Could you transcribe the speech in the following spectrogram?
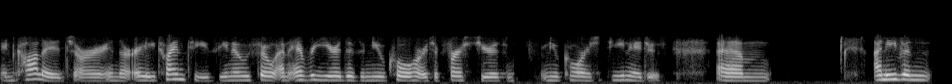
in college or in their early 20s, you know. So, and every year there's a new cohort of first years and new cohort of teenagers. Um, and even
